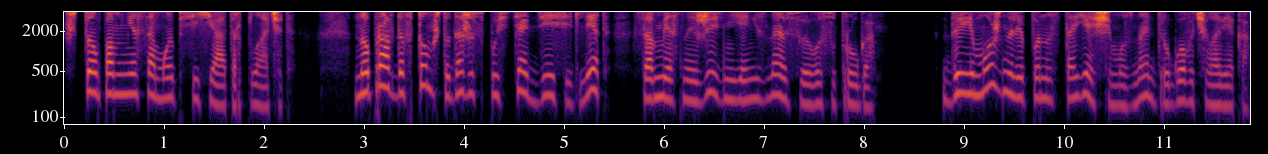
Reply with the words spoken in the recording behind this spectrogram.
что по мне самой психиатр плачет. Но правда в том, что даже спустя 10 лет совместной жизни я не знаю своего супруга. Да и можно ли по-настоящему знать другого человека?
